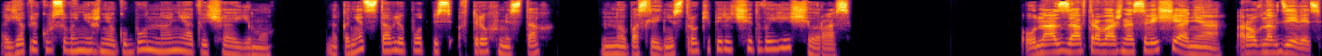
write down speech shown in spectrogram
Я прикусываю нижнюю губу, но не отвечаю ему. Наконец ставлю подпись в трех местах, но последние строки перечитываю еще раз. «У нас завтра важное совещание, ровно в девять»,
